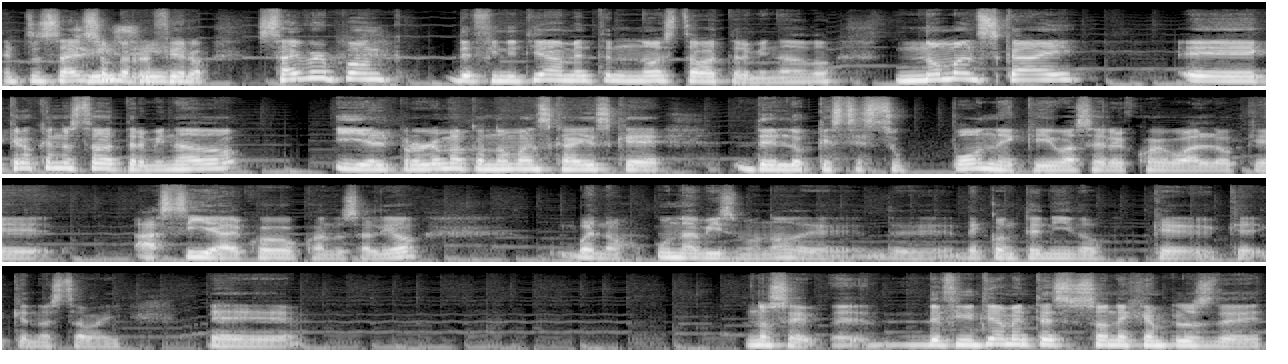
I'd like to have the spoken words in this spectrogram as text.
Entonces a eso Sí, me sí. refiero. Cyberpunk definitivamente no estaba terminado. No Man's Sky eh, creo que no estaba terminado. Y el problema con No Man's Sky es que de lo que se supone que iba a ser el juego a lo que hacía el juego cuando salió, bueno, un abismo, ¿no? De, de, contenido que, que, no estaba ahí. Eh, no sé, eh, definitivamente son ejemplos de,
